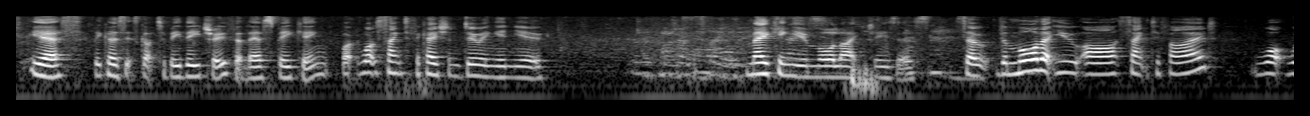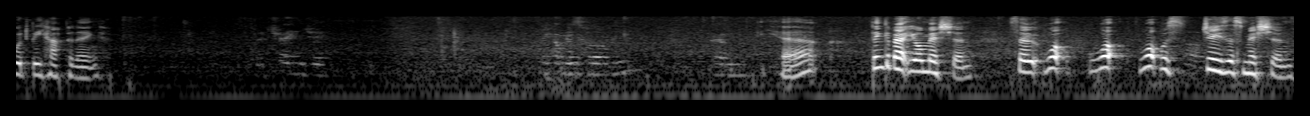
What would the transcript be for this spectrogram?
truth. Yes, because it's got to be the truth that they're speaking. What, what's sanctification doing in you? Making you more like Jesus. So the more that you are sanctified, what would be happening? They're changing. Become as holy. Um, Yeah. Think about your mission. So what what what was Jesus' mission?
